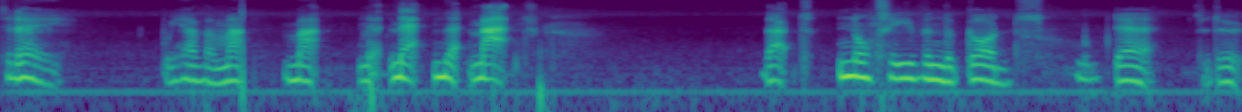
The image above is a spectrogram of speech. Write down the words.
Today, we have a mat, mat, mat, mat, mat, match that not even the gods would dare to do.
